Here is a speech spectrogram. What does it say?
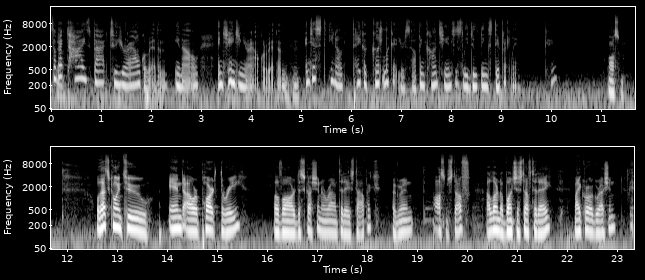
So Yeah. that ties back to your algorithm, you know, and changing your algorithm, Mhm. and just you know take a good look at yourself and conscientiously do things differently. Okay. Awesome. Well, that's going to end our part three of our discussion around today's topic. Again, awesome stuff. I learned a bunch of stuff today. Microaggression.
